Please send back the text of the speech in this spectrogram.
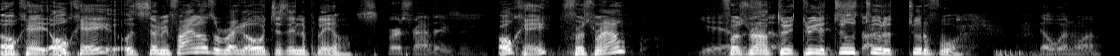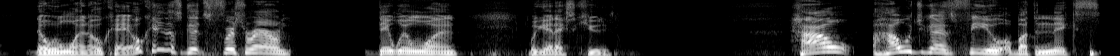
Okay, okay. It's semifinals or regular or just in the playoffs? First round exit. Okay, first round. Yeah. First round still, three three to two, start. two to two to four. They'll win one. They win one. Okay, okay, that's good. First round, they win one, but get executed. How how would you guys feel about the Knicks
